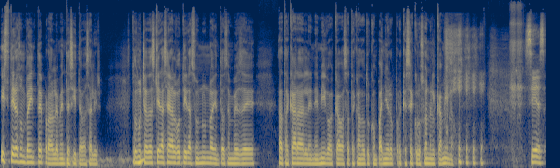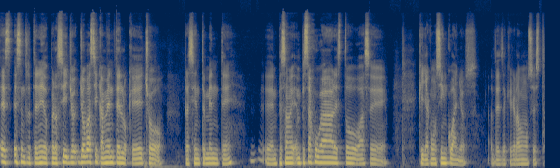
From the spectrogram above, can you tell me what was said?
Y si tiras un 20, probablemente sí te va a salir. Entonces, muchas veces quieres hacer algo, tiras un 1 y entonces en vez de atacar al enemigo, acabas atacando a tu compañero porque se cruzó en el camino. sí, es, es, entretenido. Pero sí, yo, yo básicamente lo que he hecho recientemente, eh, empecé, empecé a jugar esto hace que ya como 5 años, desde que grabamos esto.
